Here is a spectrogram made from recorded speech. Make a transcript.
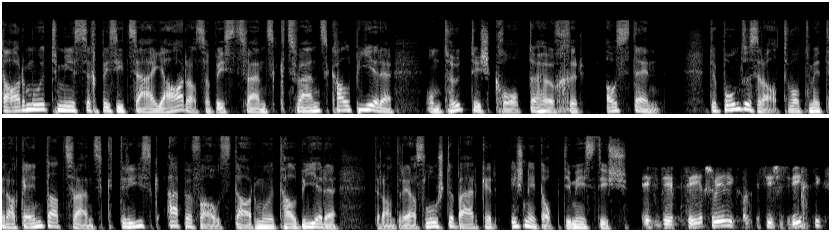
die Armut müsse sich bis in zehn Jahren, also bis 2020, halbieren. Und heute ist die Quote höher als dann. Der Bundesrat will mit der Agenda 2030 ebenfalls die Armut halbieren. Der Andreas Lustenberger ist nicht optimistisch. Es wird sehr schwierig. Es ist ein wichtiges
